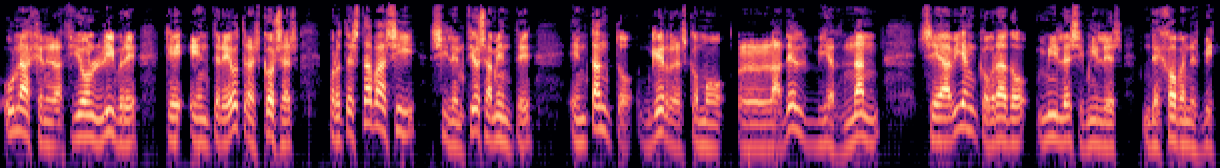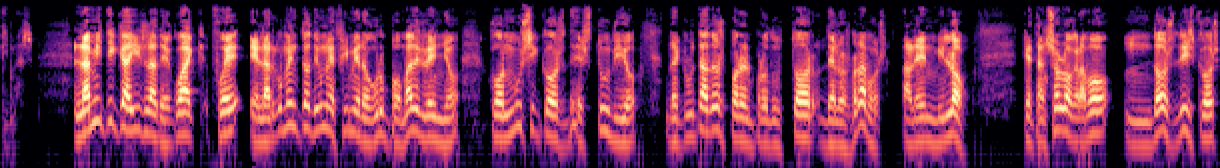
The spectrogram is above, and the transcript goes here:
una generación libre que, entre otras cosas, protestaba así silenciosamente en tanto guerras como la del Vietnam se habían cobrado miles y miles de jóvenes víctimas. La mítica isla de Guac fue el argumento de un efímero grupo madrileño con músicos de estudio reclutados por el productor de Los Bravos, Alain Miló, que tan solo grabó dos discos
